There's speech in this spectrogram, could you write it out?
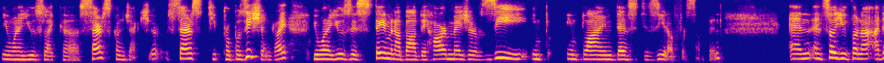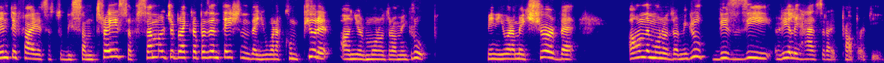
you want to use like a Serre's conjecture, Serre's proposition, right? You want to use this statement about the Haar measure of Z imp implying density zero for something. And, and so you're going to identify this as to be some trace of some algebraic representation, then you want to compute it on your monodromy group. Meaning you want to make sure that on the monodromy group, this Z really has the right property.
